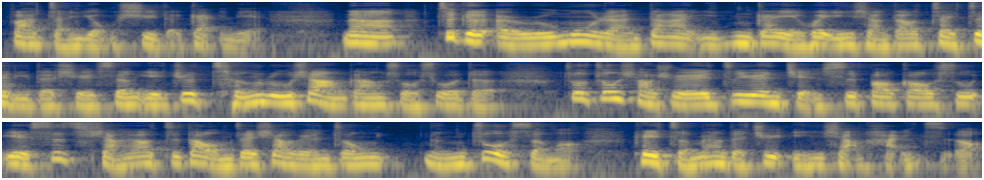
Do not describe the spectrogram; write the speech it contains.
发展永续的概念。那这个耳濡目染当然应该也会影响到在这里的学生，也就诚如校长刚刚所说的，做中小学志愿检视报告书，也是想要知道我们在校园中能做什么，可以怎么样的。去影响孩子哦。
